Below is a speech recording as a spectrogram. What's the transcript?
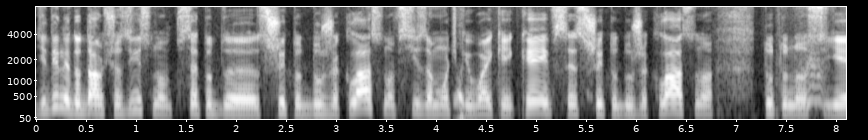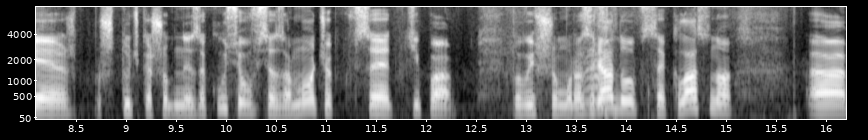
єдине додам, що звісно, все тут е, зшито дуже класно. Всі замочки YKK, все зшито дуже класно. Тут у нас є штучка, щоб не закусювався, замочок, все типа по вищому розряду, все класно. Е,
